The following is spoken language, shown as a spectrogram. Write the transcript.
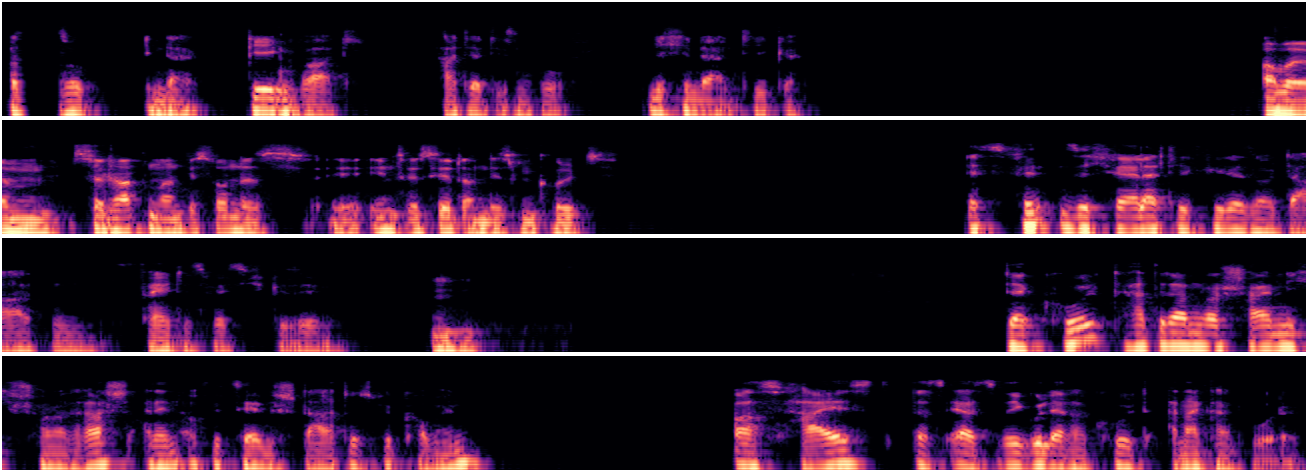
Also in der Gegenwart hat er diesen Ruf, nicht in der Antike. Aber ähm, Soldaten waren besonders äh, interessiert an diesem Kult. Es finden sich relativ viele Soldaten, verhältnismäßig gesehen. Mhm. Der Kult hatte dann wahrscheinlich schon rasch einen offiziellen Status bekommen, was heißt, dass er als regulärer Kult anerkannt wurde.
